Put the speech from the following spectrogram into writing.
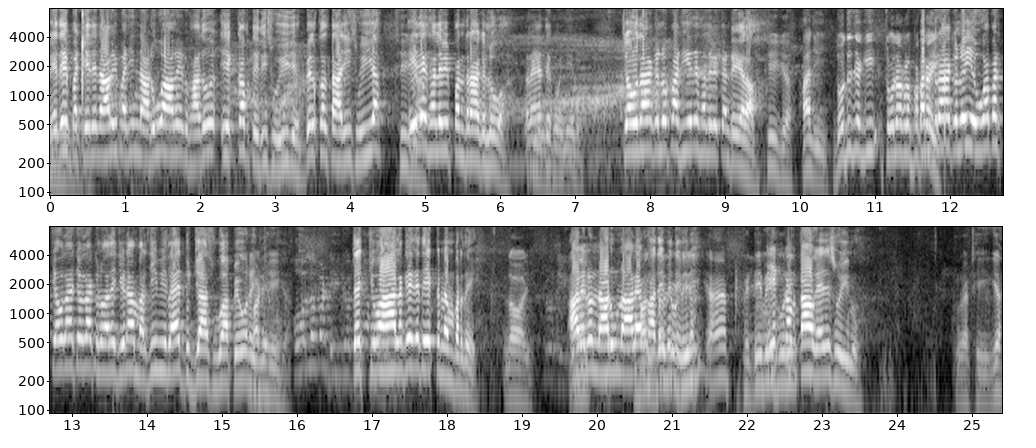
ਇਹਦੇ ਬੱਚੇ ਦੇ ਨਾਲ ਵੀ ਭਾਜੀ ਨਾੜੂ ਆਵੇ ਵਿਖਾ ਦਿਓ ਇੱਕ ਹਫ਼ਤੇ ਦੀ ਸੂਈ ਜੇ ਬਿਲਕੁਲ ਤਾਜੀ ਸੂਈ ਆ। ਇਹਦੇ ਥੱਲੇ ਵੀ 15 ਕਿਲੋ ਆ ਰਹਿਣ ਦੇ ਕੋਈ ਨਹੀਂ ਇਹਨੂੰ। 14 ਕਿਲੋ ਭਾਜੀ ਇਹਦੇ ਥੱਲੇ ਵੀ ਕੰਡੇ ਵਾਲਾ। ਠੀਕ ਆ। ਹਾਂਜੀ। ਦੁੱਧ ਜੱਗੀ 14 ਕਿਲੋ ਪੱਕਾ ਹੀ। 15 ਕਿਲੋ ਹੀ ਹੋਊਗਾ ਪਰ 14 14 ਕਿਲੋ ਦੇ ਜਿਹੜਾ ਮਰਜ਼ੀ ਵੀ ਲੈ ਦੂਜਾ ਸੂਆ ਪਿਓ ਬਸ ਰਹੀ ਠੀਕ ਆ। ਫੁੱਲ ਵੱਡੀ ਝੋਟੀ ਤੇ ਚਵਾ ਲੱਗੇ ਕਿਤੇ ਇੱਕ ਨੰਬਰ ਦੇ। ਲਓ ਜੀ। ਆ ਵੇਲੋ ਨਾੜੂ ਨਾਲ ਦੇ ਬਿੰਦੇ ਵੀਰ। ਝੋਟੀ ਐਂ ਫਿੱਟੀ ਵੀ ਇੱਕ ਪੂਰੀ। ਹਫਤਾ ਹੋ ਗਿਆ ਜੀ ਸੂਈ ਨੂੰ। ਬਸ ਠੀਕ ਆ।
